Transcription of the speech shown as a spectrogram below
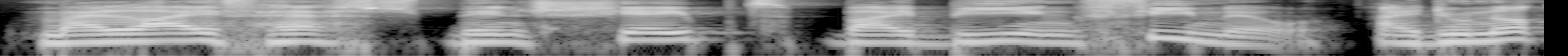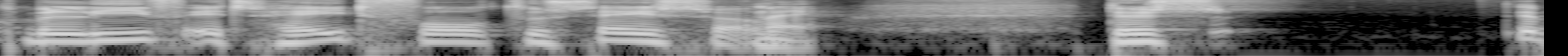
My life has been shaped by being female. I do not believe it's hateful to say so. Nee. Dus eh,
